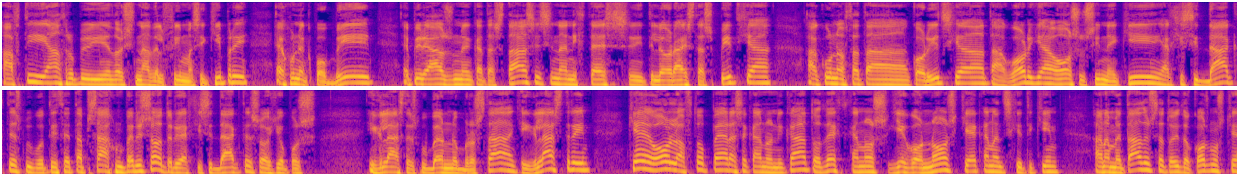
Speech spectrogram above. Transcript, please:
Αυτοί οι άνθρωποι, εδώ οι συνάδελφοί μας οι Κύπροι, έχουν εκπομπή, επηρεάζουν καταστάσεις, είναι ανοιχτές οι τηλεοράσεις στα σπίτια, ακούν αυτά τα κορίτσια, τα αγόρια, όσους είναι εκεί, οι αρχισυντάκτες που υποτίθεται τα ψάχνουν περισσότερο οι αρχισυντάκτες, όχι όπως οι γλάστρες που μπαίνουν μπροστά και οι γλάστροι. Και όλο αυτό πέρασε κανονικά, το δέχτηκαν ως γεγονός και έκαναν τη σχετική αναμετάδοση. Θα το είδε ο κόσμος και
